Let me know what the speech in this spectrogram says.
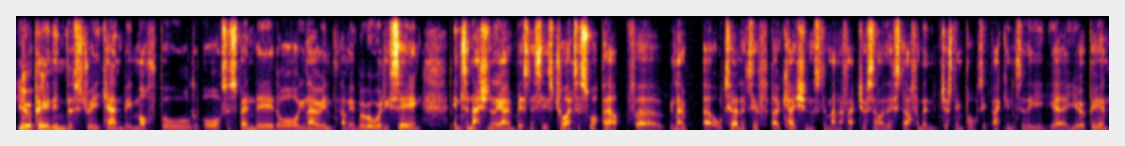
European industry can be mothballed or suspended, or you know, in, I mean, we're already seeing internationally owned businesses try to swap out for you know uh, alternative locations to manufacture some of this stuff and then just import it back into the uh, European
